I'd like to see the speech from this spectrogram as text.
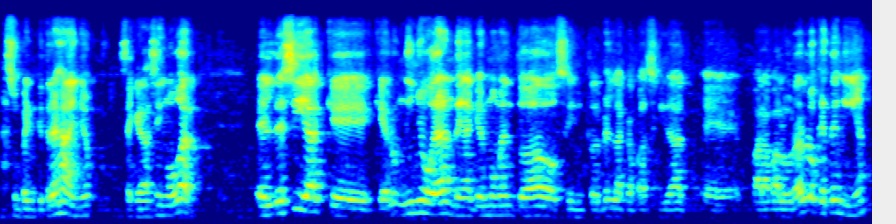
a sus 23 años, se queda sin hogar. Él decía que, que era un niño grande en aquel momento dado, sin tal vez la capacidad para valorar lo que tenía,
